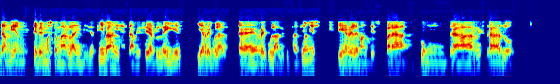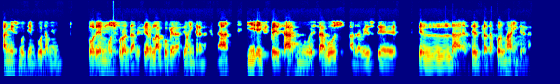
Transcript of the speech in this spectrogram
también debemos tomar la iniciativa y establecer leyes y regular, eh, regularizaciones relevantes para contrarrestarlo. Al mismo tiempo, también podemos fortalecer la cooperación internacional y expresar nuestra voz a través de, la de plataforma internacional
